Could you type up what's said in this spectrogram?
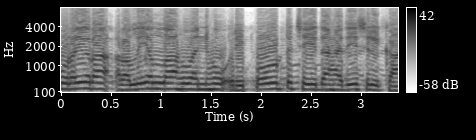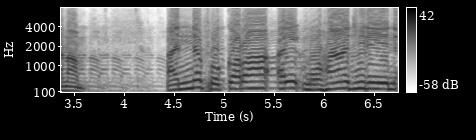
ഹുറൈറ റളിയല്ലാഹു അൻഹു റിപ്പോർട്ട് ചെയ്ത ഹദീസിൽ കാണാം. അന്ന ഫുഖറ അൽ മുഹാജിരീന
